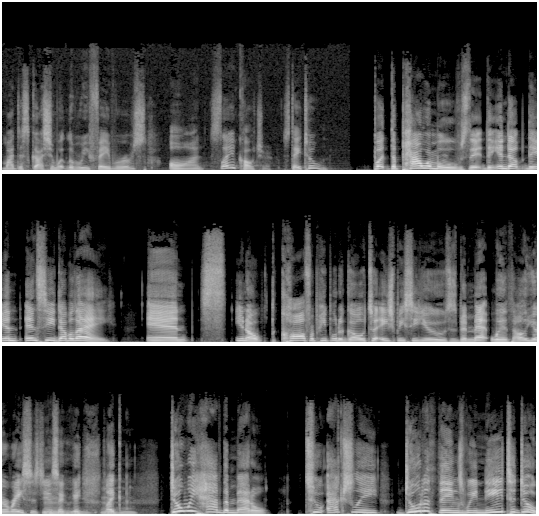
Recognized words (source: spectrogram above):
my discussion with Laree Favors on slave culture. Stay tuned. But the power moves, the the, the NCAA, and you know call for people to go to HBCUs has been met with oh you're racist. You're mm-hmm, segregated mm-hmm. like do we have the mettle to actually do the things we need to do.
